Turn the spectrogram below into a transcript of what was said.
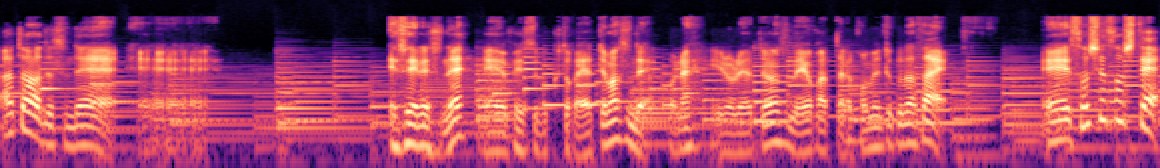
あとはですね、えー SNS ね、えー、Facebook とかやってますんで、これね、いろいろやってますんで、よかったらコメントください。えー、そして、そして、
